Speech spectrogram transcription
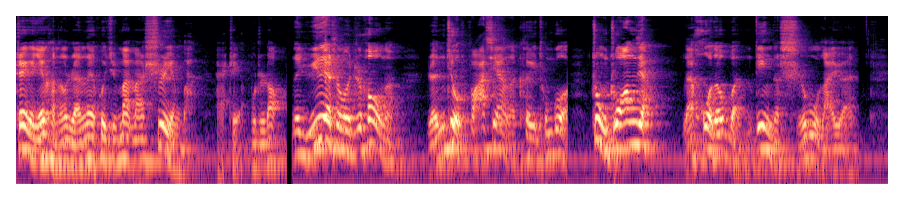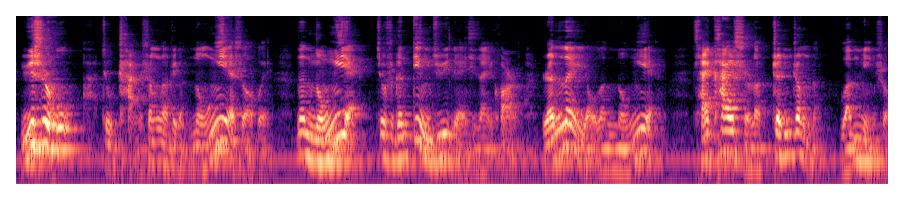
这个也可能人类会去慢慢适应吧。哎，这也不知道。那渔猎社会之后呢，人就发现了可以通过种庄稼来获得稳定的食物来源，于是乎啊，就产生了这个农业社会。那农业就是跟定居联系在一块儿了。人类有了农业，才开始了真正的文明社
